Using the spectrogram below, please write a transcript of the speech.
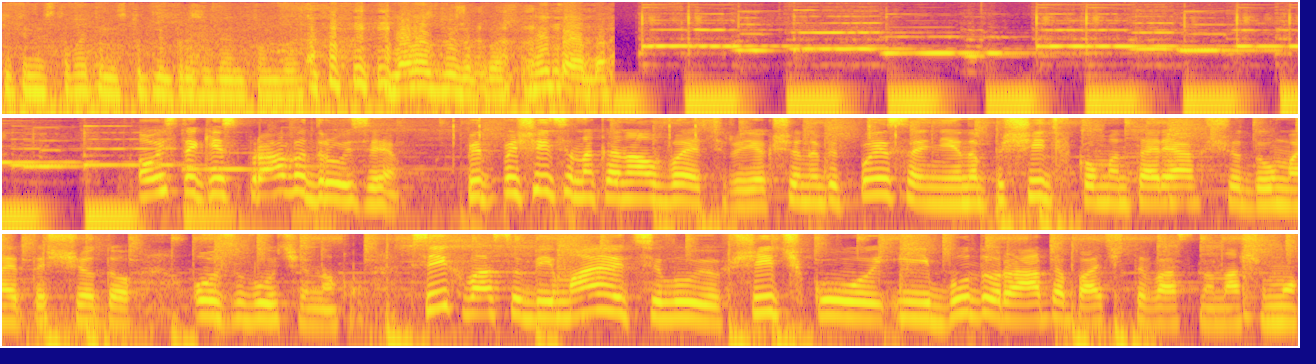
тільки не ставайте наступним президентом. Я вас дуже прошу, не треба. Ось такі справи, друзі. Підпишіться на канал ввечері, якщо не підписані. Напишіть в коментарях, що думаєте щодо озвученого. Всіх вас обіймаю, цілую в щічку і буду рада бачити вас на нашому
